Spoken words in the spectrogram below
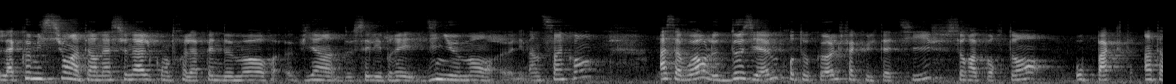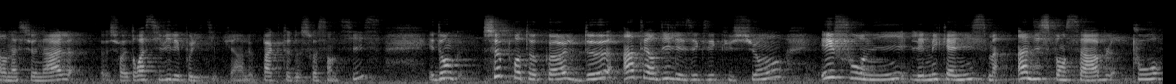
la Commission internationale contre la peine de mort vient de célébrer dignement euh, les 25 ans, à savoir le deuxième protocole facultatif se rapportant au pacte international euh, sur les droits civils et politiques, hein, le pacte de 66. Et donc, ce protocole 2 interdit les exécutions et fournit les mécanismes indispensables pour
